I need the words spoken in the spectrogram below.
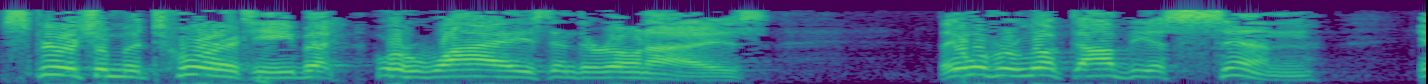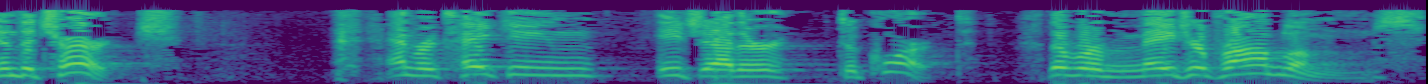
spiritual maturity, but were wise in their own eyes. They overlooked obvious sin in the church and were taking each other to court. There were major problems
